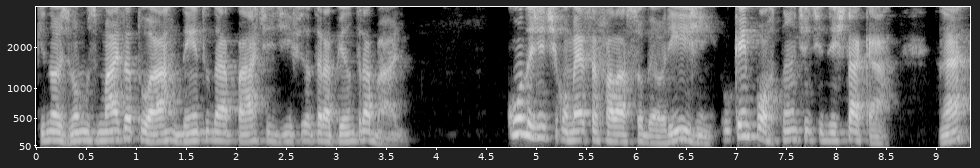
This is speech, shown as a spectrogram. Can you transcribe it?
que nós vamos mais atuar dentro da parte de fisioterapia no trabalho. Quando a gente começa a falar sobre a origem, o que é importante a gente destacar, né?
